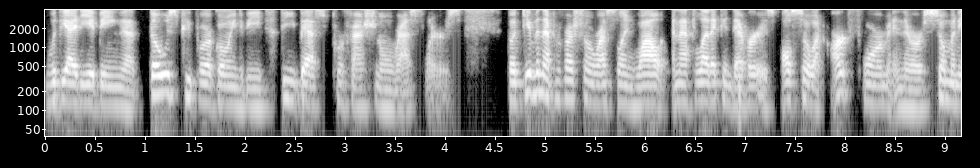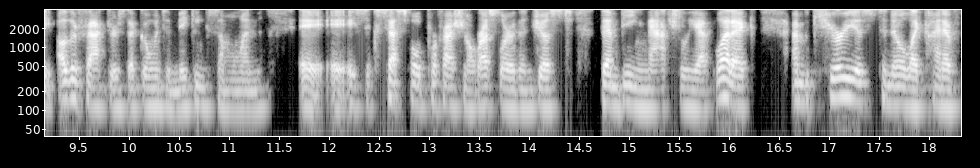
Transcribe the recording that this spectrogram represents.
with the idea being that those people are going to be the best professional wrestlers. But given that professional wrestling, while an athletic endeavor, is also an art form, and there are so many other factors that go into making someone a, a, successful professional wrestler than just them being naturally athletic, I'm curious to know, like, kind of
